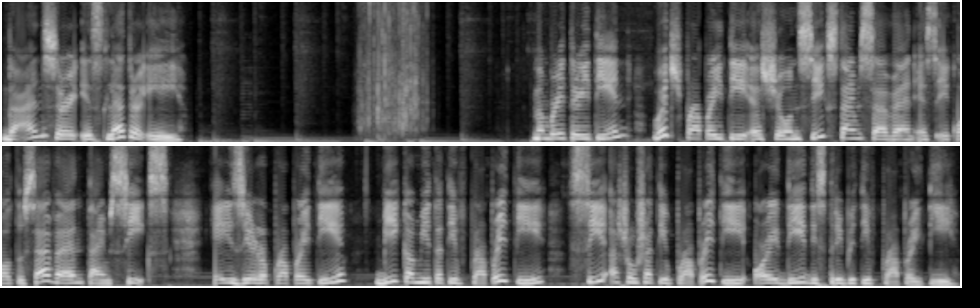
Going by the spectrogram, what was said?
The answer is letter A. Number 13, which property is shown 6 times 7 is equal to 7 times 6? A. Zero property B. Commutative property C. Associative property or D. Distributive property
